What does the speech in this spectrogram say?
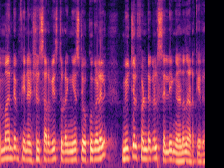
M and M Financial Service തുടങ്ങിയ സ്റ്റോക്കുകളിൽ മ്യൂച്വൽ ഫണ്ടുകൾ സെല്ലിംഗ് ആണ് നടത്തിയത്.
